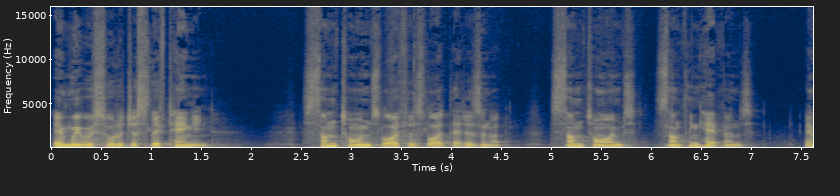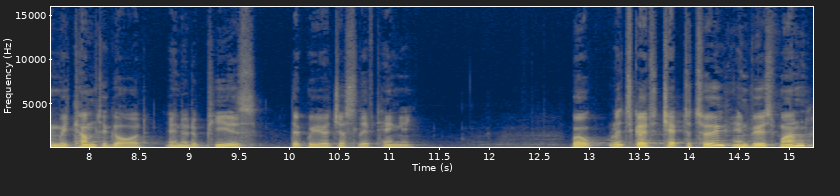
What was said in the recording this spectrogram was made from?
and we were sort of just left hanging. Sometimes life is like that, isn't it? Sometimes something happens, and we come to God, and it appears that we are just left hanging. Well, let's go to chapter 2 and verse 1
